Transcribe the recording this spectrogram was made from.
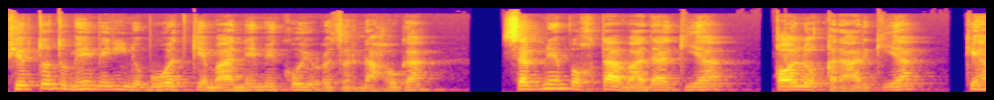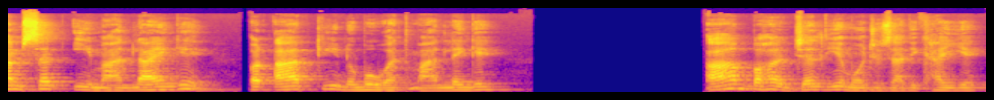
پھر تو تمہیں میری نبوت کے ماننے میں کوئی عذر نہ ہوگا۔ سب نے پختہ وعدہ کیا، قول و قرار کیا کہ ہم سب ایمان لائیں گے اور آپ کی نبوت مان لیں گے۔ آپ بہت جلد یہ معجزہ دکھائیے۔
